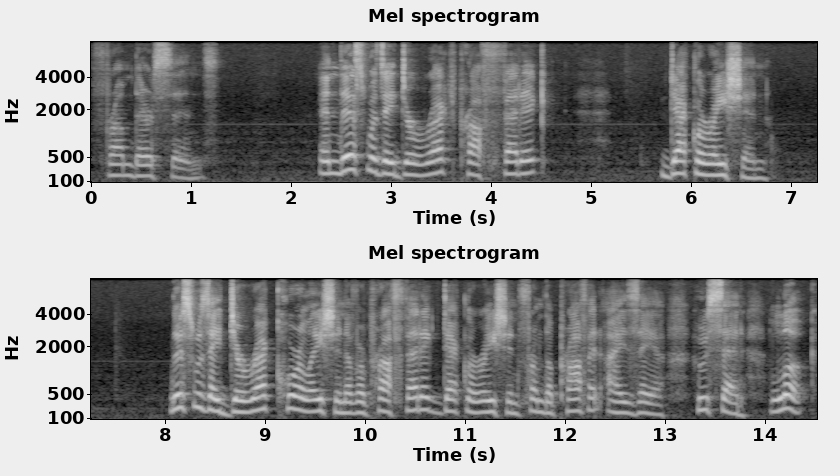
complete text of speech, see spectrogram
from their sins. And this was a direct prophetic declaration. This was a direct correlation of a prophetic declaration from the prophet Isaiah, who said, Look,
